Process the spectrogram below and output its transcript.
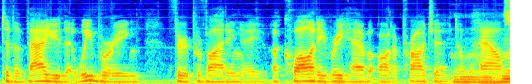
to the value that we bring through providing a, a quality rehab on a project, on a house.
